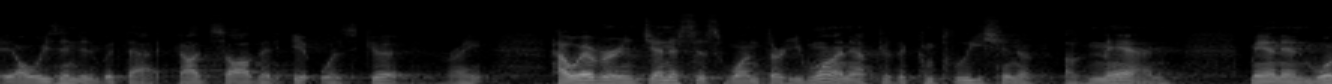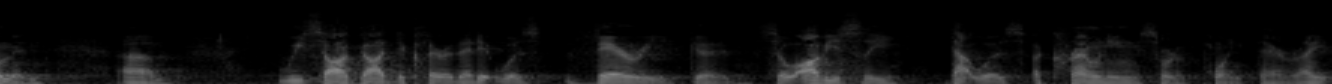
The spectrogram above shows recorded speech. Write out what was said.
it always ended with that. God saw that it was good, right? However, in Genesis 1:31, after the completion of, of man, man and woman, um, we saw God declare that it was very good. So obviously, that was a crowning sort of point there, right?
